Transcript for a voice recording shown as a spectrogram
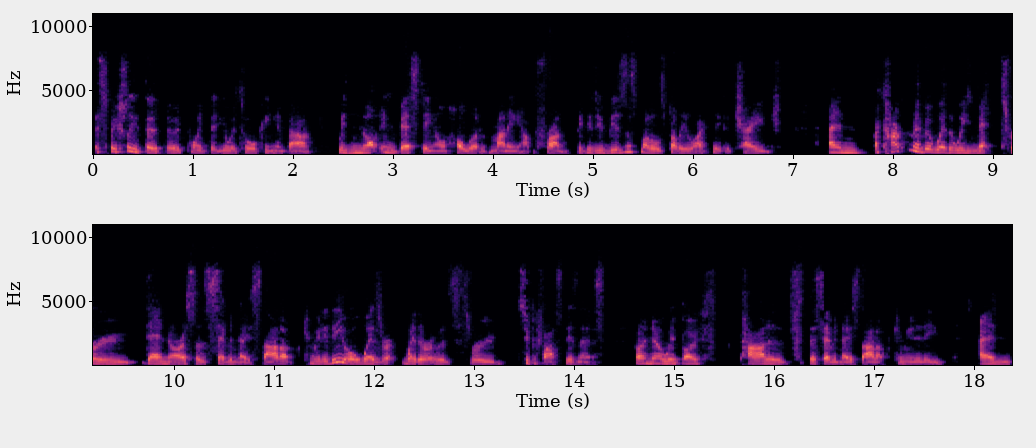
especially the third point that you were talking about with not investing a whole lot of money up front because your business model is probably likely to change. And I can't remember whether we met through Dan Norris's seven day startup community or whether, whether it was through Superfast Business. But I know we're both part of the seven day startup community. And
